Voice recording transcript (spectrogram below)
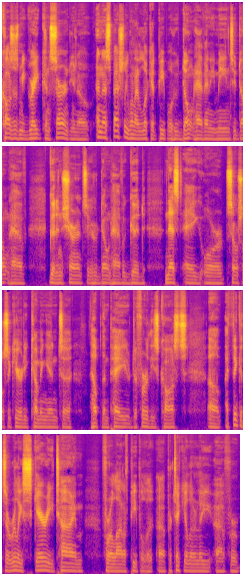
causes me great concern, you know, and especially when I look at people who don't have any means, who don't have good insurance, or who don't have a good nest egg or social security coming in to help them pay or defer these costs. Uh, I think it's a really scary time for a lot of people, uh, particularly uh, for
